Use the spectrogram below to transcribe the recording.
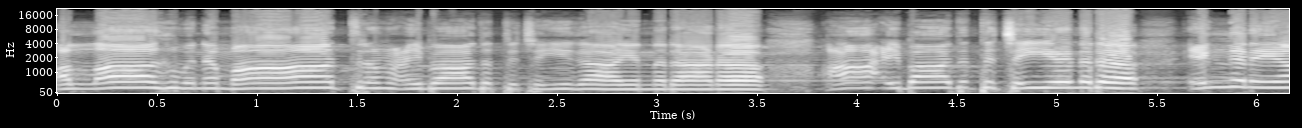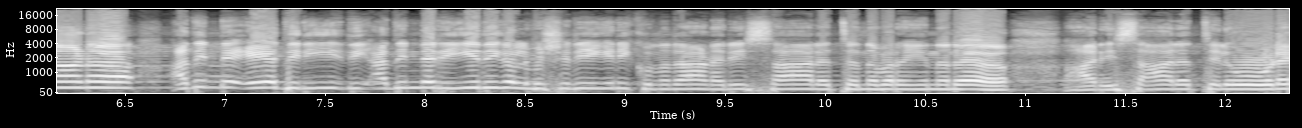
അള്ളാഹുവിനെ മാത്രം ഇബാദത്ത് ചെയ്യുക എന്നതാണ്. ആ ഇബാദത്ത് ചെയ്യേണ്ടത് എങ്ങനെയാണ്? അതിന്റെ ഏത് രീതി അതിന്റെ രീതികൾ വിശദീകരിക്കുന്നതാണ് റിസാലത്ത് എന്ന് പറയുന്നത്. ആ റിസാലത്തിലൂടെ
